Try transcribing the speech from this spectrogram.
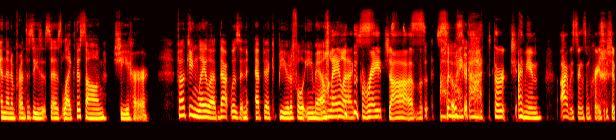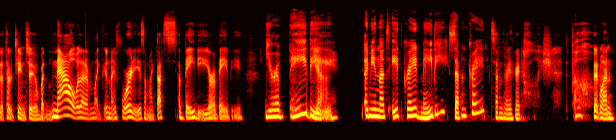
And then in parentheses, it says, like the song, she, her. Fucking Layla, that was an epic, beautiful email. Layla, great job. Oh so oh my good. God. 13. I mean, I was doing some crazy shit at 13 too. But now that I'm like in my 40s, I'm like, that's a baby. You're a baby. You're a baby. Yeah. I mean, that's eighth grade, maybe seventh grade. Seventh or eighth grade. Holy shit. Oh, good one.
